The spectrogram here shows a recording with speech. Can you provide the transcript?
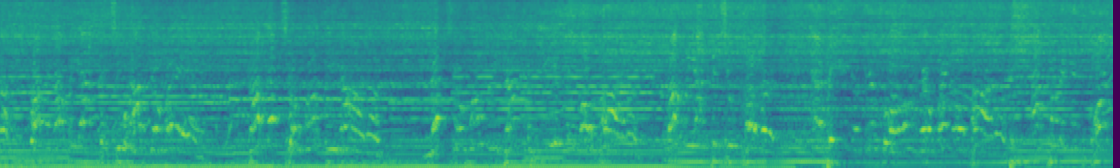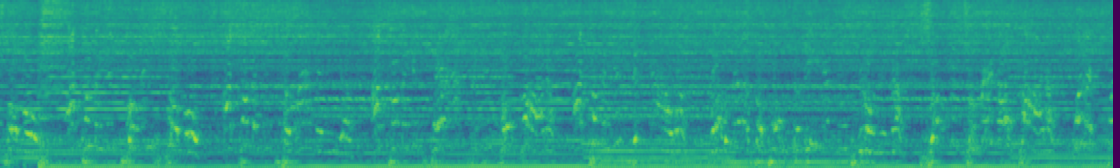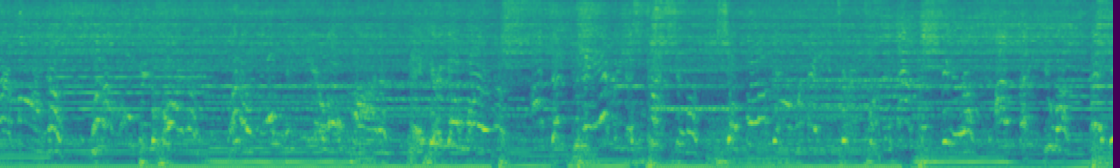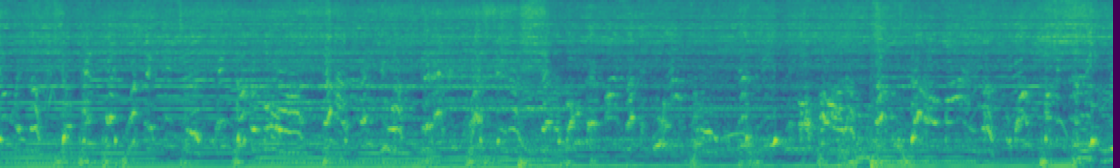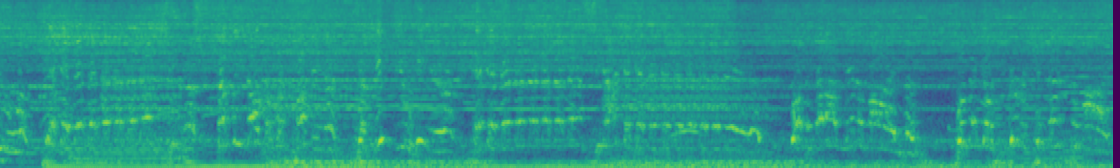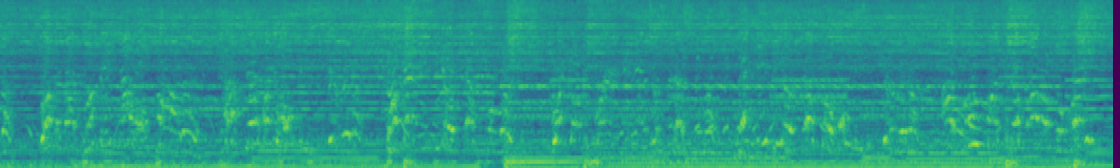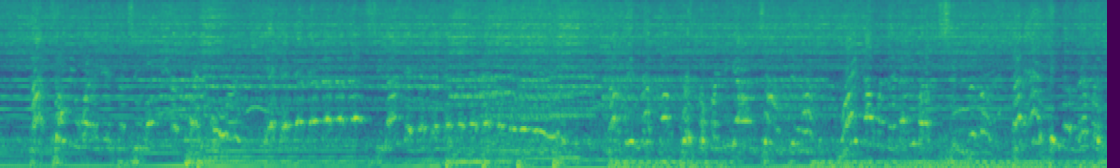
Father that you have your way. God, let your will be done. Let your will be done oh that you cover every individual on way, oh God. I come against car trouble. I uh,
